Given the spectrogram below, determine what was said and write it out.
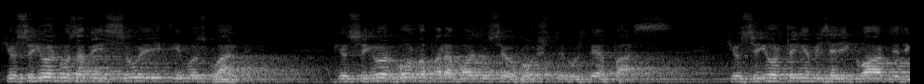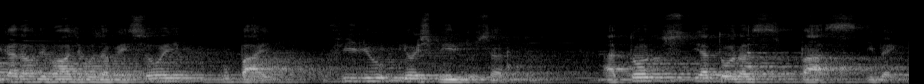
Que o Senhor vos abençoe e vos guarde. Que o Senhor volva para vós o seu rosto e vos dê a paz. Que o Senhor tenha misericórdia de cada um de vós e vos abençoe, o Pai, o Filho e o Espírito Santo. A todos e a todas, paz e bem.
